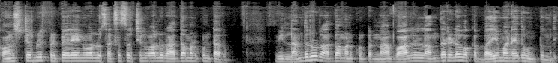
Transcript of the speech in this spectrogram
కానిస్టేబుల్కి ప్రిపేర్ అయిన వాళ్ళు సక్సెస్ వచ్చిన వాళ్ళు రాద్దాం అనుకుంటారు. వీళ్ళందరూ రాద్దాం అనుకుంటున్నా వాళ్ళందరిలో ఒక భయం అనేది ఉంటుంది.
